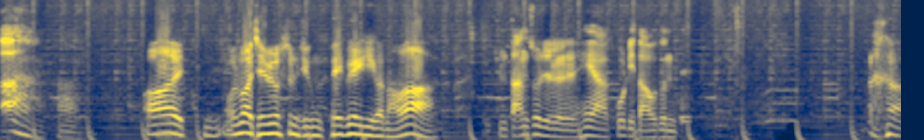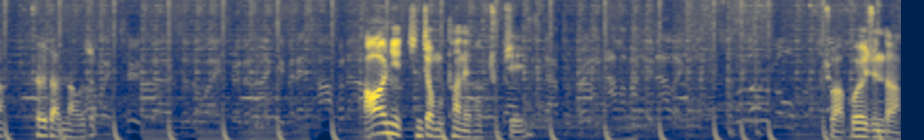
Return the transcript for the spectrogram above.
아, 아. 아 얼마나 재미없으면 지금 배그 얘기가 나와. 좀 딴소리를 해야 꼴이 나오던데. 그래도 안 나오죠 아니 진짜 못하네 McInally. 좋아 보여준다.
